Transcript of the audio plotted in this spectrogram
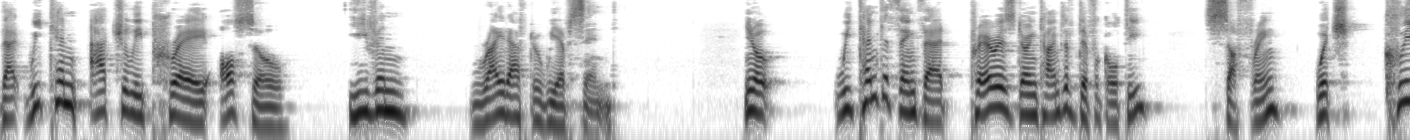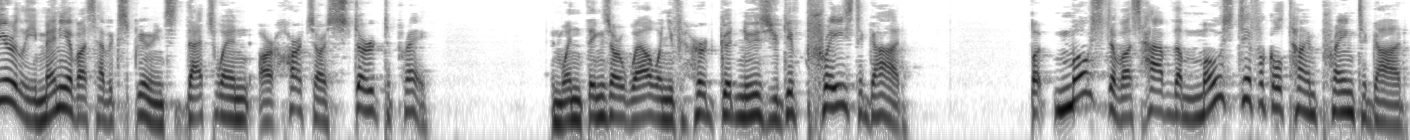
that we can actually pray also even right after we have sinned. You know, we tend to think that prayer is during times of difficulty, suffering, which clearly many of us have experienced. That's when our hearts are stirred to pray. And when things are well, when you've heard good news, you give praise to God. But most of us have the most difficult time praying to God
